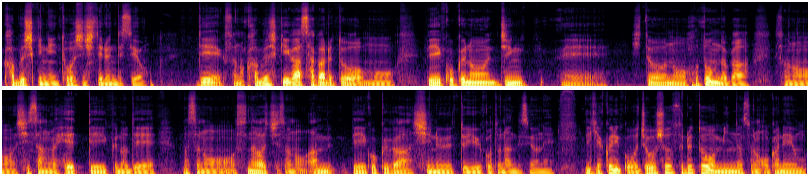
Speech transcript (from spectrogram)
株式に投資してるんですよ。でその株式が下がるともう米国の人、えー、人のほとんどがその資産が減っていくので、まあ、そのすなわちその米国が死ぬということなんですよね。で逆にこう上昇するとみんなそのお金を、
